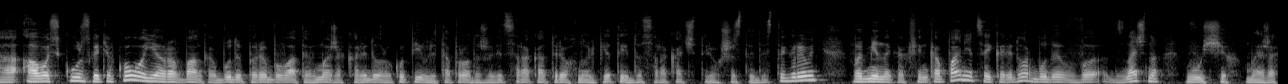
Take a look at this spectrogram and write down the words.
А ось курс готівкового євро в банках буде перебувати в межах коридору купівлі та продажу від 43,05 до 44,60 гривень. В обмінниках фінкомпанії цей коридор буде в значно вущих межах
